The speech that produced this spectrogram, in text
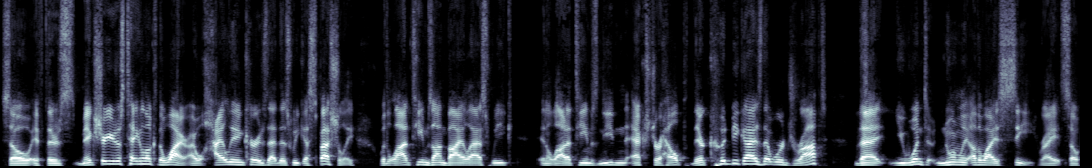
So if there's, make sure you're just taking a look at the wire. I will highly encourage that this week, especially with a lot of teams on by last week and a lot of teams needing extra help. There could be guys that were dropped that you wouldn't normally otherwise see, right? So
